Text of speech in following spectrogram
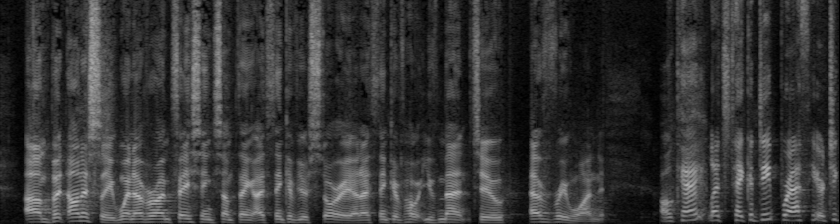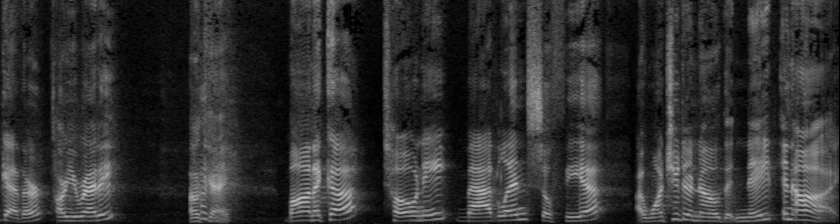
um, but honestly, whenever I'm facing something, I think of your story and I think of what you've meant to everyone. Okay, let's take a deep breath here together. Are you ready? Okay. Monica, Tony, Madeline, Sophia, I want you to know that Nate and I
